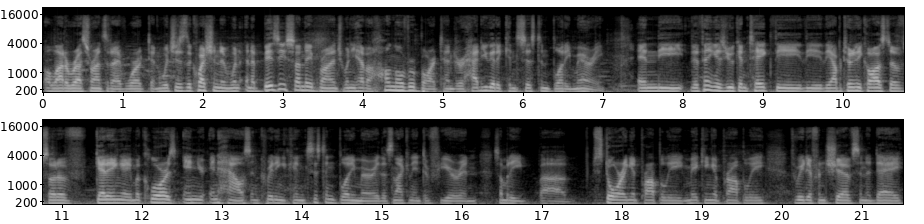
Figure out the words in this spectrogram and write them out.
a lot of restaurants that I've worked in, which is the question in, when, in a busy Sunday brunch when you have a hungover bartender, how do you get a consistent Bloody Mary? And the the thing is, you can take the the, the opportunity cost of sort of getting a McClure's in your in house and creating a consistent Bloody Mary that's not going to interfere in somebody. Uh, storing it properly, making it properly, three different shifts in a day.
